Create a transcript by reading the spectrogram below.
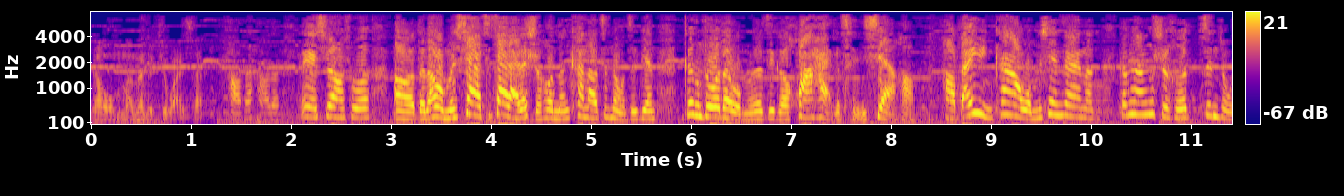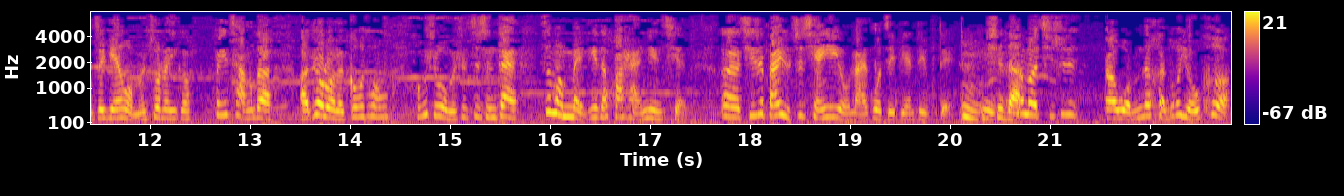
让我们慢慢的去完善。好的，好的，那也希望说，呃，等到我们下次再来的时候，能看到郑总这边更多的我们的这个花海的呈现哈。好，白宇，你看啊，我们现在呢，刚刚是和郑总这边我们做了一个非常的呃热络的沟通，同时我们是置身在这么美丽的花海面前。呃，其实白宇之前也有来过这边，对不对？嗯，是的。那么其实呃，我们的很多游客，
